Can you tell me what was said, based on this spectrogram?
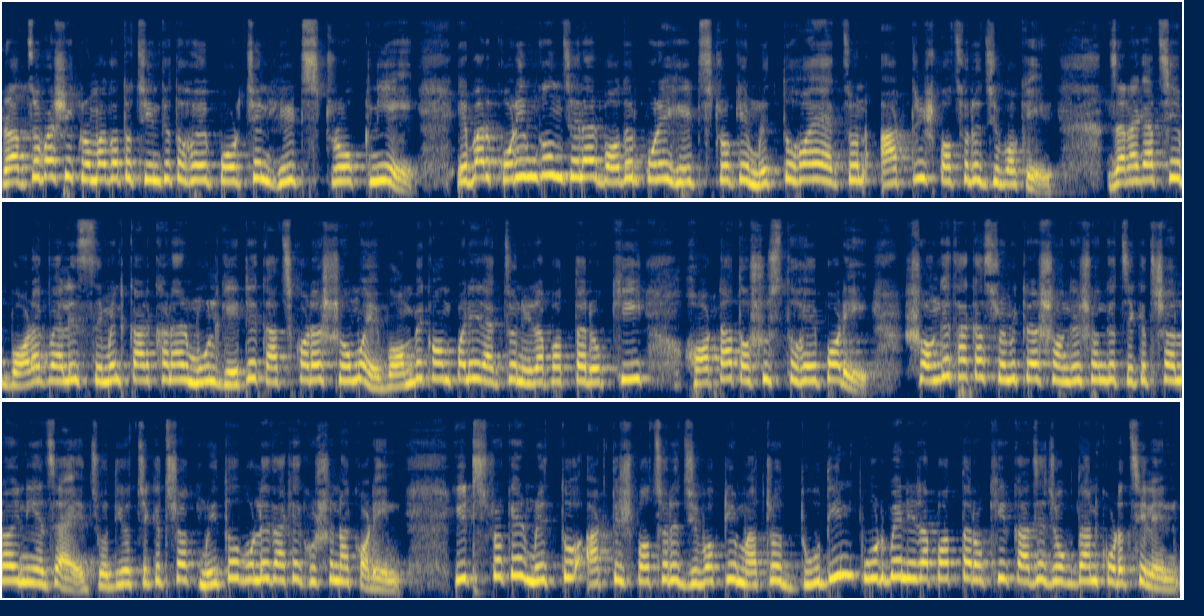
রাজ্যবাসী ক্রমাগত চিন্তিত হয়ে পড়ছেন হিট স্ট্রোক নিয়ে। এবার করিমগঞ্জ জেলার বদরপুরে হিট স্ট্রোকে মৃত্যু হয় একজন আটত্রিশ বছরের যুবকের। জানা গেছে, বরাক ভ্যালি সিমেন্ট কারখানার মূল গেটে কাজ করার সময় বম্বে কোম্পানির একজন নিরাপত্তা রক্ষী হঠাৎ অসুস্থ হয়ে পড়ে। সঙ্গে থাকা শ্রমিকরা সঙ্গে সঙ্গে চিকিৎসালয়ে নিয়ে যায়। যদিও চিকিৎসক মৃত বলে তাকে ঘোষণা করেন। হিটস্ট্রোকের মৃত্যু আটত্রিশ বছরের যুবকটি মাত্র দুদিন পূর্বে নিরাপত্তা রক্ষীর কাজে যোগদান করেছিলেন।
